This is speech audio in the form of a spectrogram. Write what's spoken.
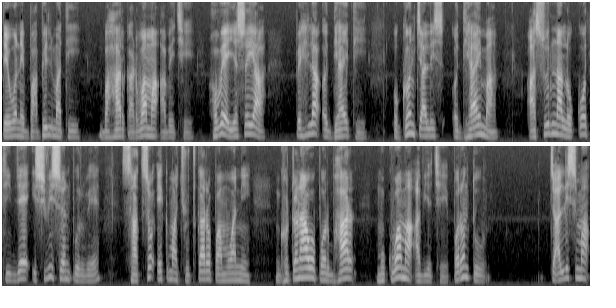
તેઓને બાભીલમાંથી બહાર કાઢવામાં આવે છે. હવે યશયા પહેલા અધ્યાયથી ઓગણચાલીસ અધ્યાયમાં આસુરના લોકોથી જે ઈસવીસન પૂર્વે સાતસો એકમાં છુટકારો પામવાની ઘટનાઓ પર ભાર મૂકવામાં આવ્યો છે. પરંતુ ચાલીસમાં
